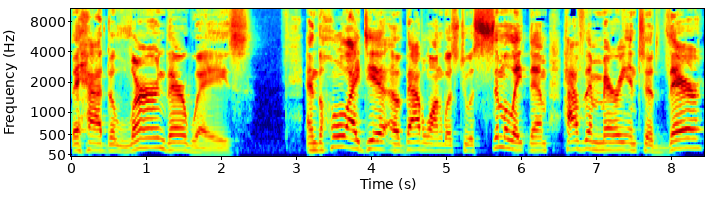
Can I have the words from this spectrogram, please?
they had to learn their ways. And the whole idea of Babylon was to assimilate them, have them marry into their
